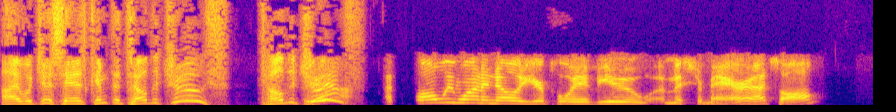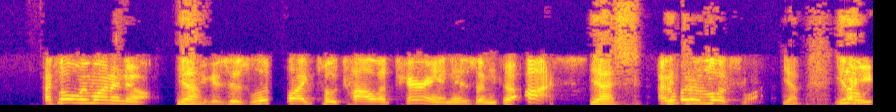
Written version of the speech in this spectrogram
I would just ask him to tell the truth. Tell the truth. Yeah. All we want to know is your point of view, Mr. Mayor. That's all. That's all we want to know. Yeah. Because this looks like totalitarianism to us. Yes. That's what it looks like. Yep. You know, Are you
